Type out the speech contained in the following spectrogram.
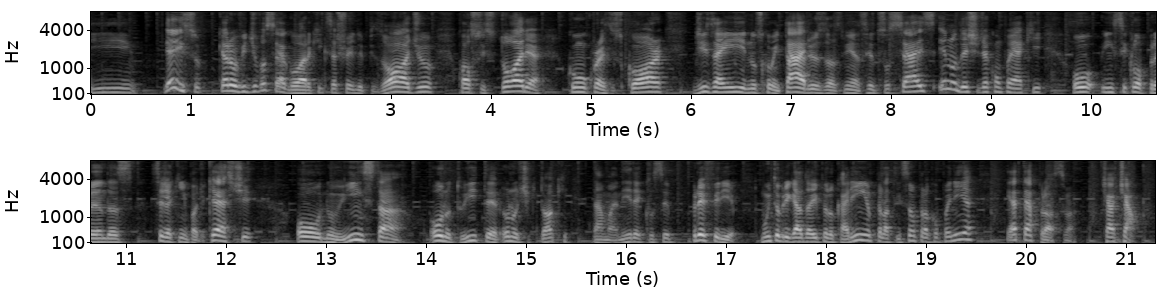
E e é isso, quero ouvir de você agora. O que você achou do episódio? Qual sua história com o Crisis Core? Diz aí nos comentários das minhas redes sociais e não deixe de acompanhar aqui o Encicloprandas, seja aqui em podcast, ou no Insta, ou no Twitter, ou no TikTok, da maneira que você preferir. Muito obrigado aí pelo carinho, pela atenção, pela companhia e até a próxima. Tchau, tchau!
